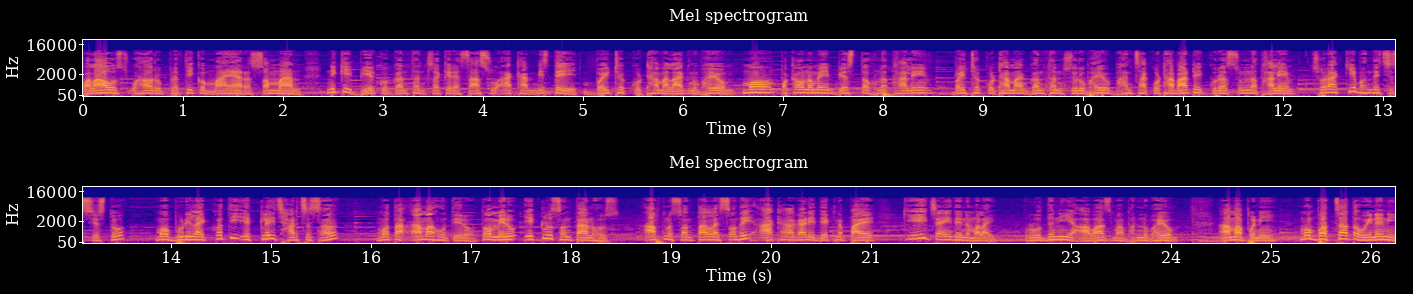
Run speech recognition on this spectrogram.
पलाओस् उहाँहरू प्रतिको माया र सम्मान? निकै बेरको गन्थन सकेर सासु आँखा मिच्दै बैठक कोठामा लाग्नुभयो। म पकाउनमै व्यस्त हुन थाले। बैठक कोठामा गन्थन सुरु भयो। भान्सा कोठाबाटै कुरा सुन्न थाले। छोरा के भन्दैछस् यस्तो म बुढीलाई कति एक्लै छाड्छस् म त आमा हुँ तेरो। त मेरो एक्लो सन्तान होस्। आफ्नो सन्तानलाई सधैँ आँखा अगाडि देख्न पाए केही चाहिँदैन मलाई। रोदनीय आवाजमा भन्नुभयो आमा पनि म बच्चा त होइन नि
